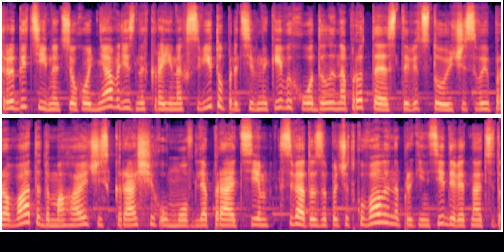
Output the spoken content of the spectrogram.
Традиційно цього дня в різних країнах світу працівники виходили на протести, відстоюючи свої права та домагаючись кращих умов для праці. Свято започаткували наприкінці 19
